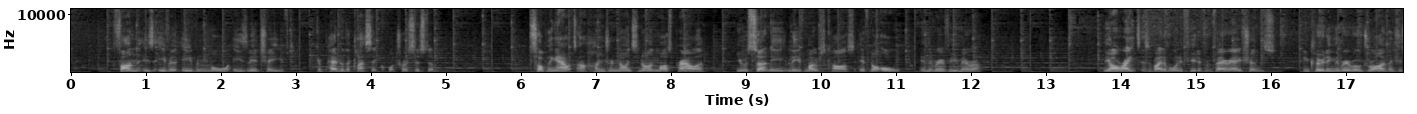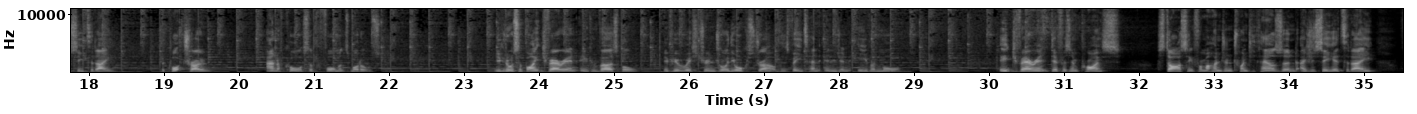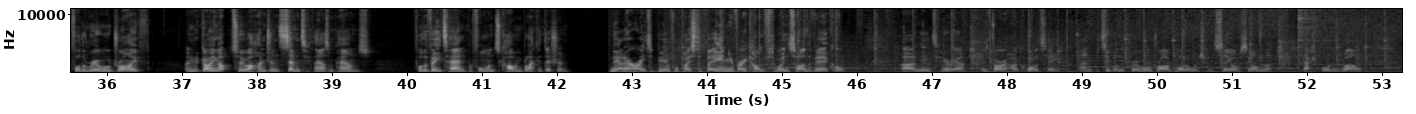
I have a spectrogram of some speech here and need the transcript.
Fun is even, even more easily achieved compared with the classic Quattro system. Topping out 199 miles per hour, you will certainly leave most cars, if not all, in the rearview mirror. The R8 is available in a few different variations, including the rear-wheel drive as you see today, the Quattro, and of course the performance models. You can also buy each variant in convertible if you wish to enjoy the orchestra of this V10 engine even more. Each variant differs in price, starting from 120,000 as you see here today for the rear wheel drive and going up to 170,000 pounds for the V10 Performance Carbon Black Edition. The Audi R8 is a beautiful place to be and you're very comfortable inside the vehicle. Uh, the interior is very high quality and particularly on this rear wheel drive model which you can see obviously on the dashboard as well.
